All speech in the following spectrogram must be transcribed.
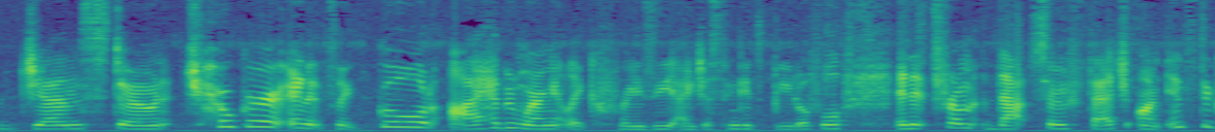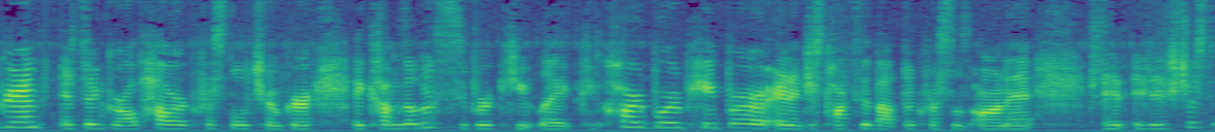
gemstone choker and it's like gold. I have been wearing it like crazy. I just think it's beautiful. And it's from that's so fetch on instagram. It's a girl power crystal choker. It comes on this super cute like cardboard paper and it just talks about the crystals on it. It, it is just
